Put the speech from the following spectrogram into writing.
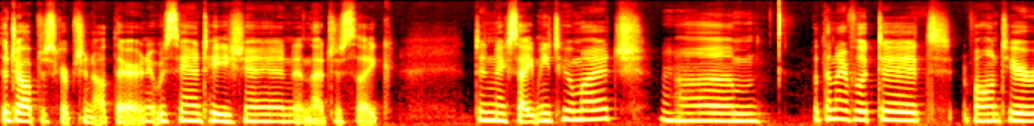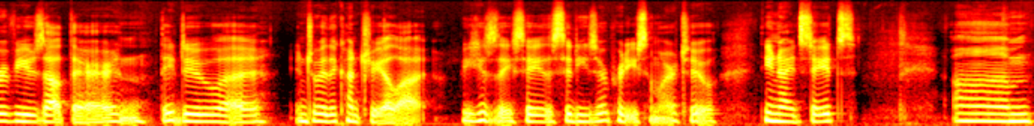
the job description out there, and it was sanitation, and that just like didn't excite me too much. Um, but then I've looked at volunteer reviews out there, and they do uh, enjoy the country a lot because they say the cities are pretty similar to the United States. Um,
